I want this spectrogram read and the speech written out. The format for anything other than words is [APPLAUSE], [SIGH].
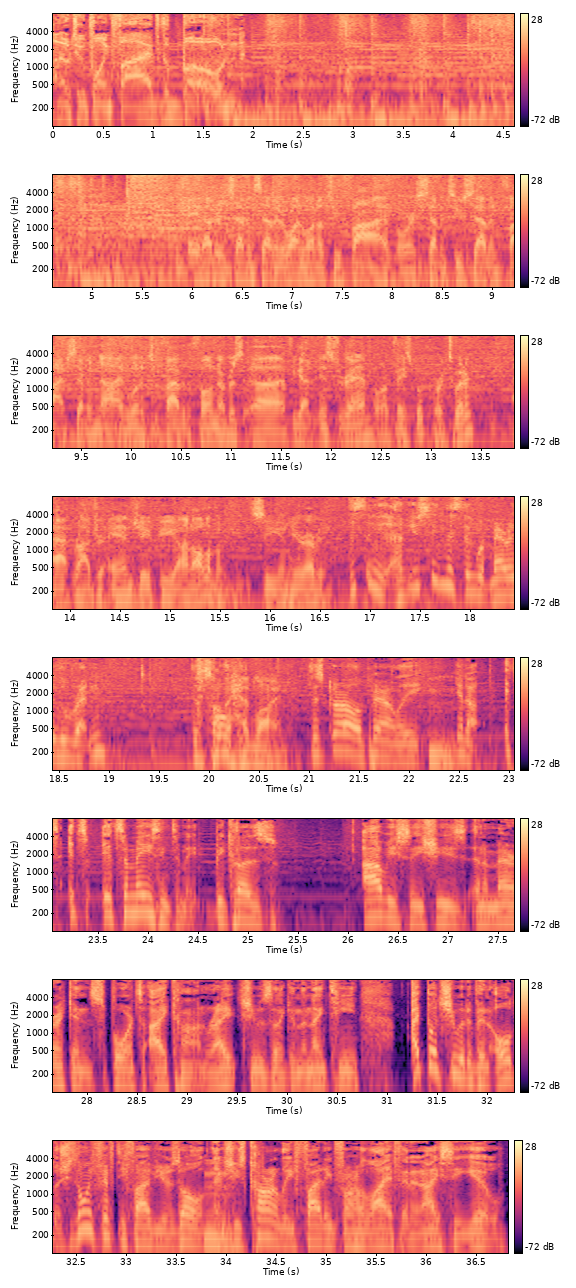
102.5 The Bone. 800 771 1025 or 727 579 1025 are the phone numbers. Uh, if you got Instagram or Facebook or Twitter, at Roger and JP on all of them. See and hear everything. This thing, have you seen this thing with Mary Lou Retton? I saw the headline. This girl apparently, you know, it's it's it's amazing to me because obviously she's an American sports icon, right? She was like in the 19 I thought she would have been older. She's only 55 years old and hmm. she's currently fighting for her life in an ICU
